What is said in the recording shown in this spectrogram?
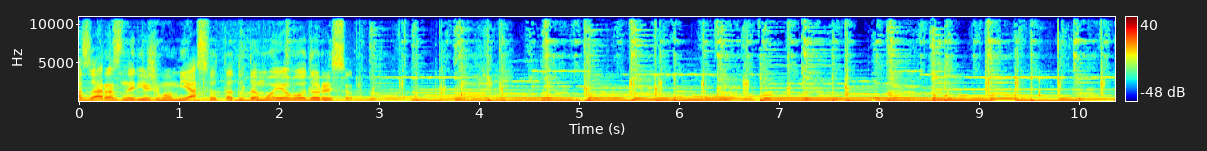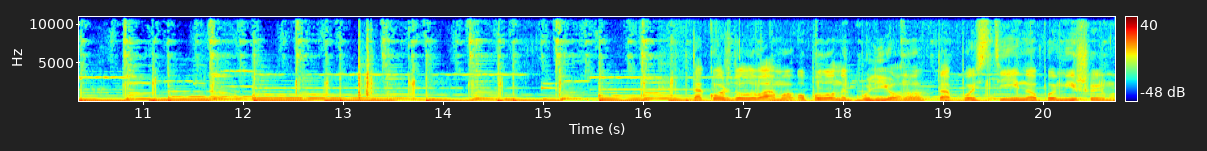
А зараз наріжемо м'ясо та додамо його до рису. Також доливаємо ополонок бульйону та постійно помішуємо.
